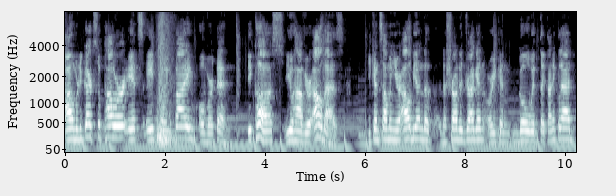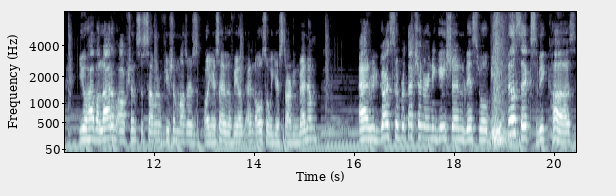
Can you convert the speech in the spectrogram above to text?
Um, regards to power, it's 8.5 over 10 because you have your Albaz. You can summon your Albion, the, the Shrouded Dragon, or you can go with Titaniklad. You have a lot of options to summon fusion monsters on your side of the field and also with your Starving Venom. And regards to protection or negation, this will be still 6 because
